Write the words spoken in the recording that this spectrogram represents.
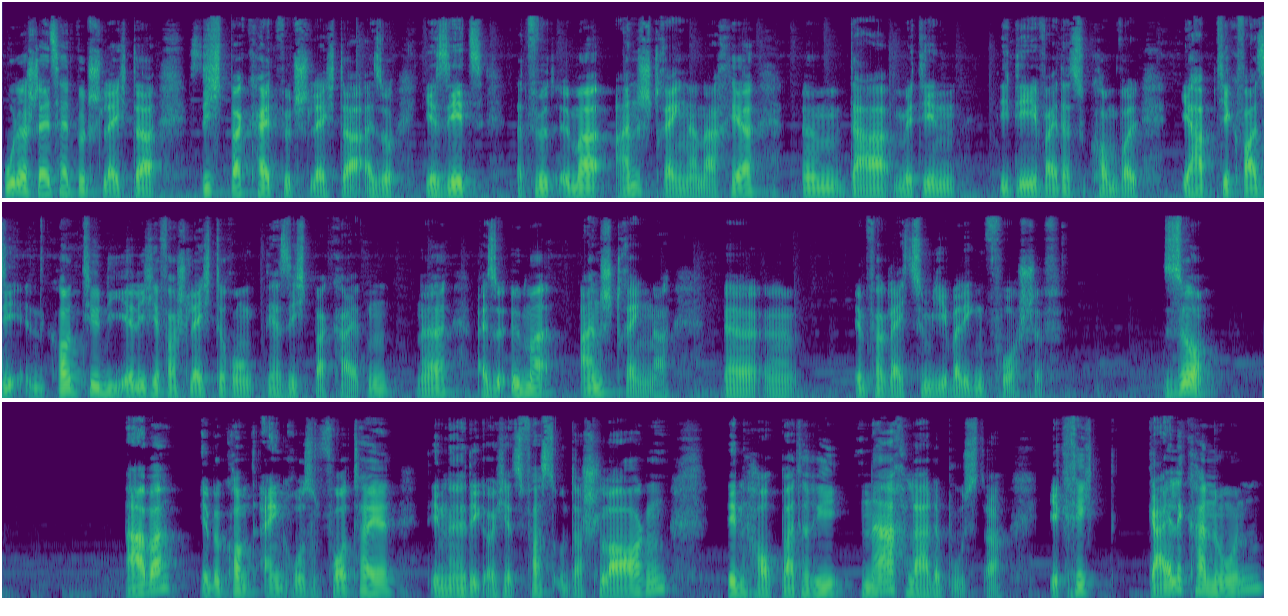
Ruderstellzeit wird schlechter, Sichtbarkeit wird schlechter. Also ihr seht, das wird immer anstrengender nachher, ähm, da mit den Idee weiterzukommen, weil ihr habt hier quasi eine kontinuierliche Verschlechterung der Sichtbarkeiten. Ne? Also immer anstrengender äh, äh, im Vergleich zum jeweiligen Vorschiff. So. Aber ihr bekommt einen großen Vorteil, den hätte ich euch jetzt fast unterschlagen, den Hauptbatterie-Nachladebooster. Ihr kriegt geile Kanonen,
